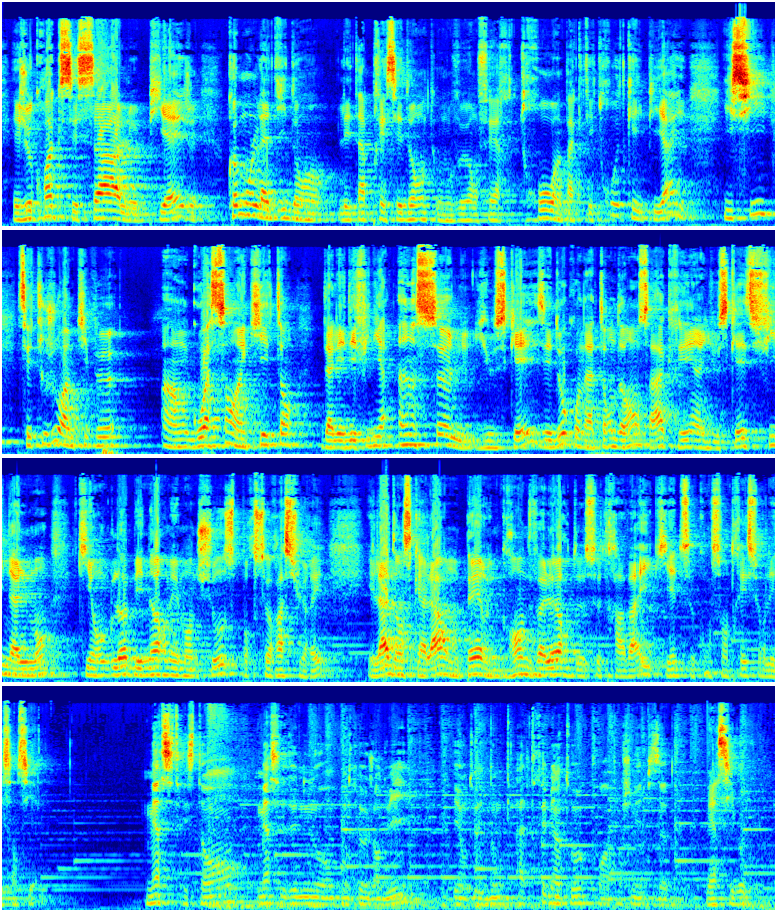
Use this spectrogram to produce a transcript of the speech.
Et je crois que c'est ça le piège. Comme on l'a dit dans l'étape précédente où on veut en faire trop, impacter trop de KPI, ici c'est toujours un petit peu angoissant, inquiétant d'aller définir un seul use case et donc on a tendance à créer un use case finalement qui englobe énormément de choses pour se rassurer. Et là, dans ce cas-là, on perd une grande valeur de ce travail qui est de se concentrer sur l'essentiel. Merci Tristan, merci de nous rencontrer aujourd'hui et on te dit donc à très bientôt pour un prochain épisode. Merci beaucoup.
